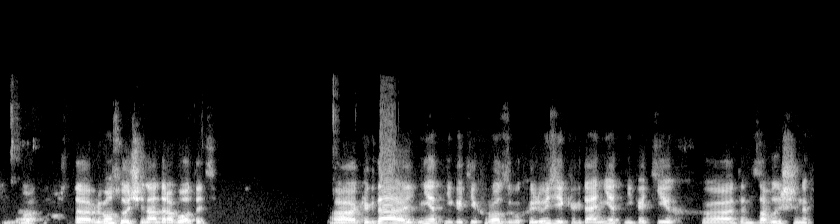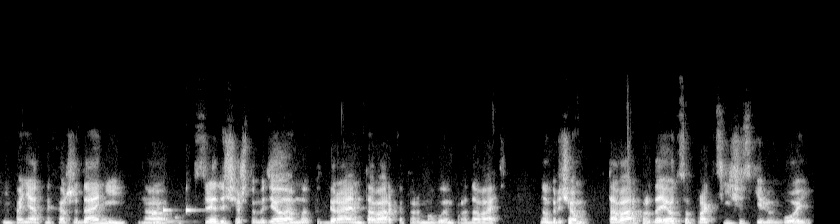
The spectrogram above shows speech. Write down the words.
Да. Вот. Потому что в любом случае надо работать. А, когда нет никаких розовых иллюзий, когда нет никаких а, там, завышенных, непонятных ожиданий, а, следующее, что мы делаем, мы подбираем товар, который мы будем продавать. Ну, причем товар продается практически любой.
